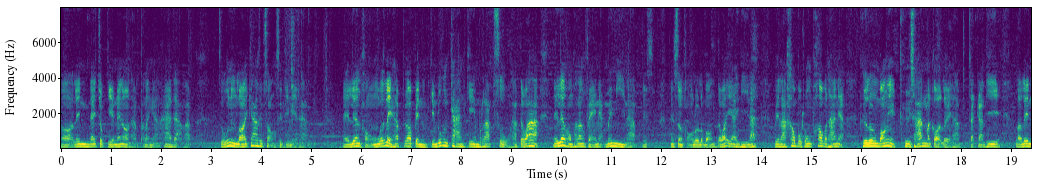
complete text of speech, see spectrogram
ก็เล่นได้จบเกมแน่นอนครับ พลังงาน 5 ดาวครับ สูง 192เซนติเมตรครับ ในเรื่องของเวิร์กเลทครับก็เป็นเกมลูกกลางเกมรับสูงครับแต่ว่าในเรื่องของพลังแฝงเนี่ยไม่มีนะครับในในส่วนของโรลบองแต่ว่า AID นะเวลาเข้าปะทงเข้าปะทะเนี่ยคือโรลบองเนี่ยคือชาร์จมาก่อนเลยนะครับจากการที่เราเล่น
